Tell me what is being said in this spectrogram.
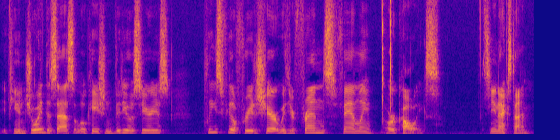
If you enjoyed this asset location video series, please feel free to share it with your friends, family, or colleagues. See you next time.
